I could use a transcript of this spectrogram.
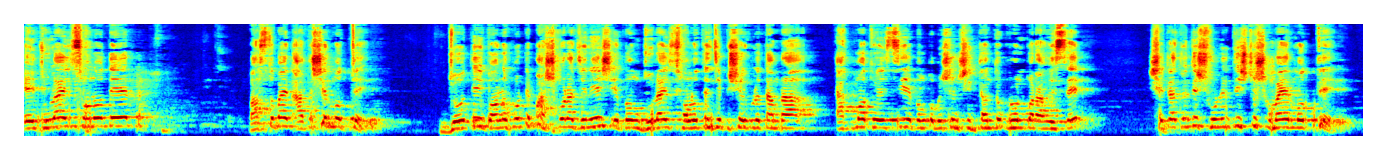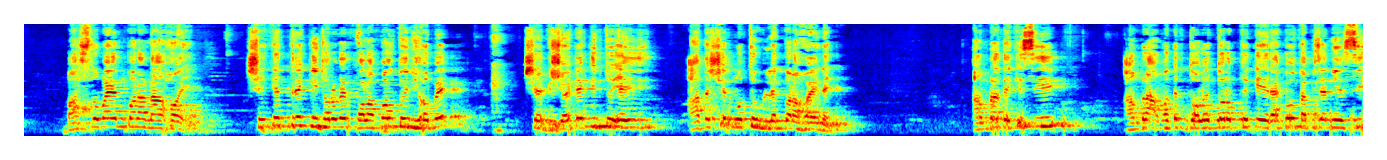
এই জুলাই সনদের বাস্তবায়ন আদেশের মধ্যে যদি গণভোটে পাশ করা জিনিস এবং জুলাই সনদে যে বিষয়গুলোতে আমরা একমত হয়েছি এবং কমিশন সিদ্ধান্ত গ্রহণ করা হয়েছে, সেটা যদি সুনির্দিষ্ট সময়ের মধ্যে বাস্তবায়ন করা না হয়, সেক্ষেত্রে কি ধরনের ফলাফল তৈরি হবে? সে বিষয়টা কিন্তু এই আদেশের মধ্যে উল্লেখ করা হয় নাই। আমরা দেখেছি, আমরা আমাদের দলের তরফ থেকে এর আগেও দাবি জানিয়েছি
